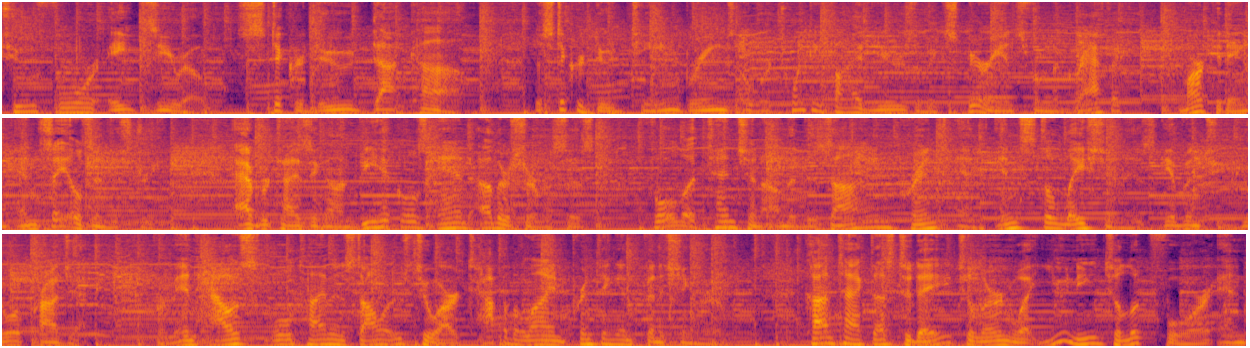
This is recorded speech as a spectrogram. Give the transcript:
2480. StickerDude.com. The Sticker Dude team brings over 25 years of experience from the graphic, marketing, and sales industry, advertising on vehicles and other services. Full attention on the design, print, and installation is given to your project. From in house full time installers to our top of the line printing and finishing room. Contact us today to learn what you need to look for and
